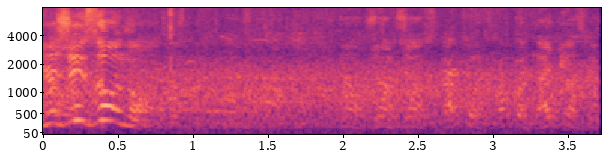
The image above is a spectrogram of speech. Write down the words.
Держи зону! Жон, Жон, спокойно, спокойно, найдем свой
